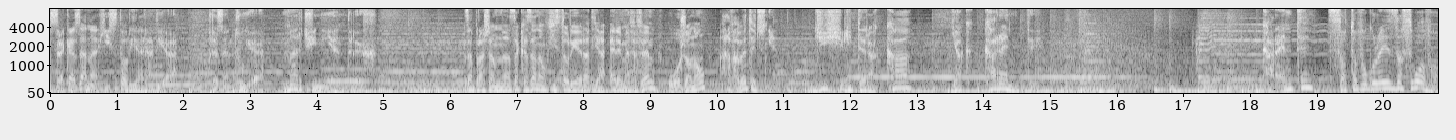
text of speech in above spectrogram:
Zakazana historia radia prezentuje Marcin Jędrych. Zapraszam na zakazaną historię radia RMFFM ułożoną alfabetycznie. Dziś litera K jak karenty. Karenty? Co to w ogóle jest za słowo?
